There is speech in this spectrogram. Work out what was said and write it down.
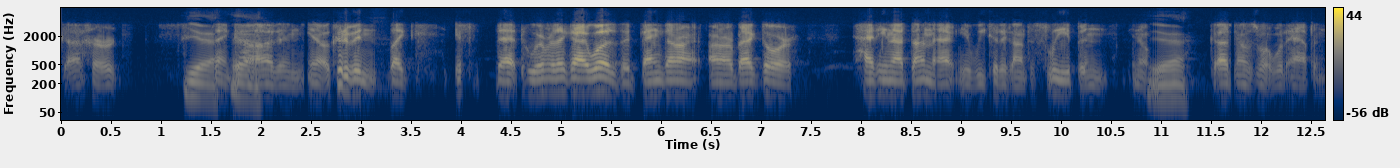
got hurt yeah. thank yeah. god and you know it could have been like if that whoever that guy was that banged on our on our back door had he not done that you know, we could have gone to sleep and you know Yeah. god knows what would happen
